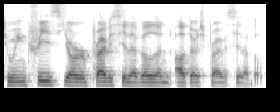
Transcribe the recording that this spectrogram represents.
to increase your privacy level and others' privacy level.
